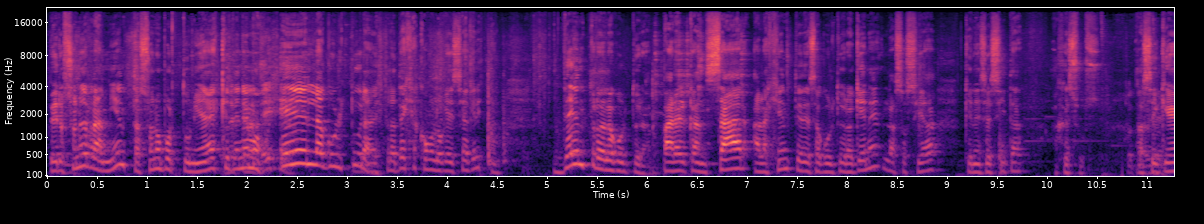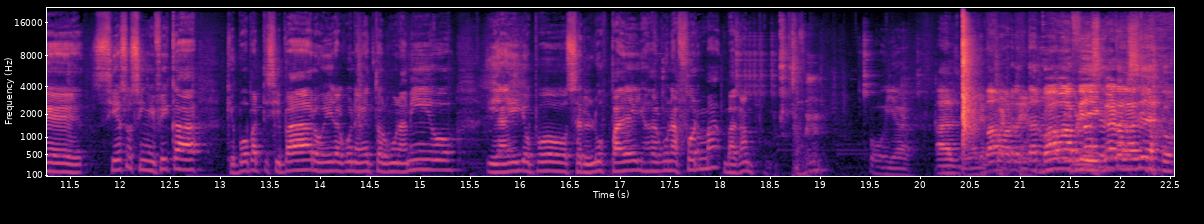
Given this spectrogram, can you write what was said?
Pero son herramientas, son oportunidades que tenemos en la cultura, estrategias como lo que decía Cristian, dentro de la cultura, para alcanzar a la gente de esa cultura. ¿Quién es? La sociedad que necesita a Jesús. Así que si eso significa que puedo participar o ir a algún evento de algún amigo y ahí yo puedo ser luz para ellos de alguna forma, bacán. Ya. Vamos a rentar Vamos a predicar a la disco.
